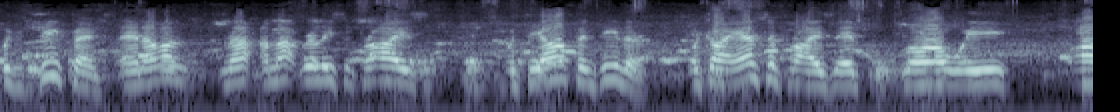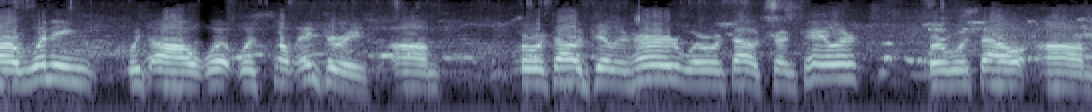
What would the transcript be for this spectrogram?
with the defense, and I'm not. I'm not really surprised with the offense either. Which I am surprised if Laura we are winning with uh with, with some injuries. Um, we're without Jalen Hurd. We're without Trent Taylor. We're without um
